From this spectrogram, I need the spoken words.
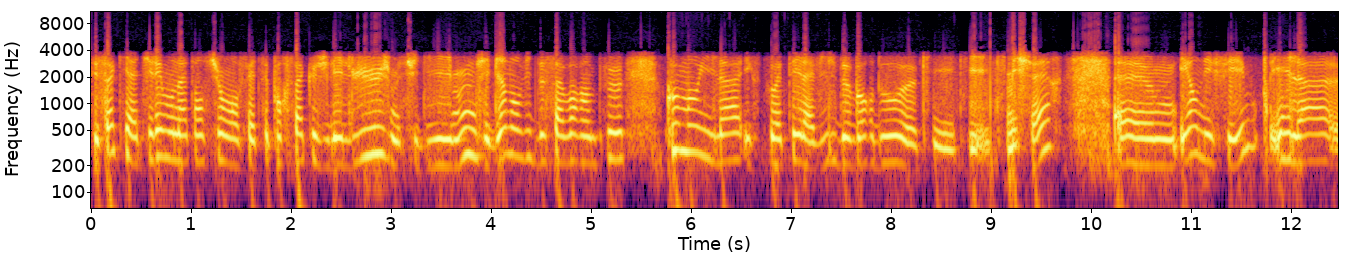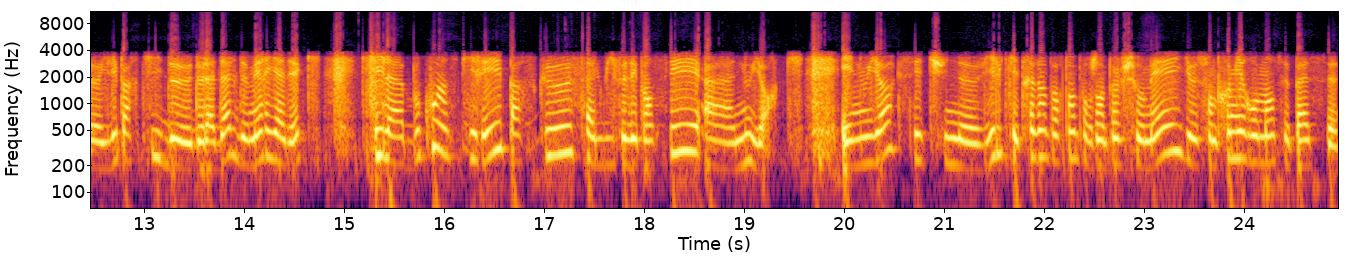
C'est ça qui a attiré mon attention en fait. C'est pour ça que je l'ai lu. Je me suis dit hm, j'ai bien envie de savoir un peu comment il a exploité la ville de Bordeaux euh, qui, qui, m'est chère. Et en effet, il a il est parti de, de la dalle de Mériadec qui l'a beaucoup inspiré parce que ça lui faisait penser à New York. Et New York, c'est une ville qui est très importante pour Jean-Paul Chaumeil. Son premier roman se passe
